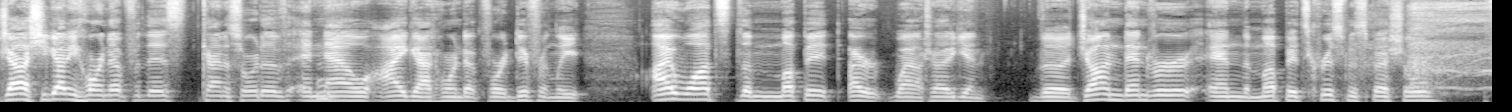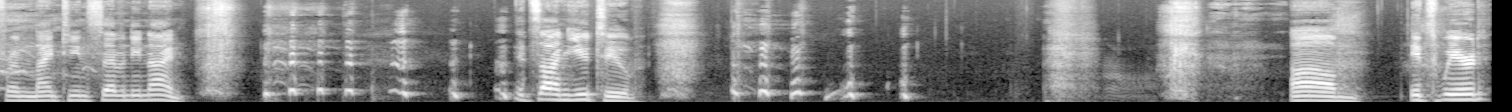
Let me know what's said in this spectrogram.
Josh, you got me horned up for this, kind of, sort of, and now I got horned up for it differently. I watched the Muppet, or wow, try that again. The John Denver and the Muppets Christmas special from 1979. it's on YouTube. Um, it's weird.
